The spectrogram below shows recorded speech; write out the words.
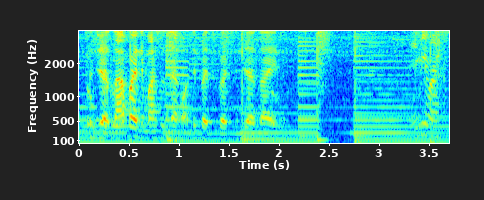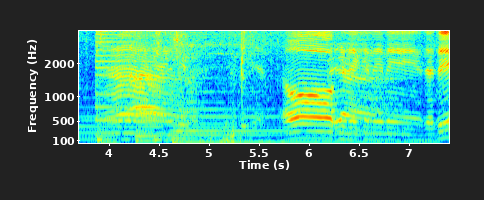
Untuk Senjata apa ini maksudnya kok tiba-tiba senjata ini? Ini mas. Nah, ini Mas. Oh, Ya. gini-gini nih. Jadi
